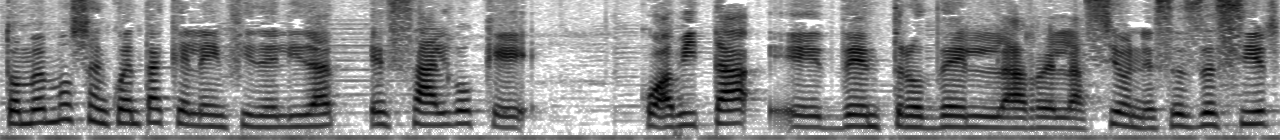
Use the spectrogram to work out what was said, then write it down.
tomemos en cuenta que la infidelidad es algo que cohabita eh, dentro de las relaciones. Es decir,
